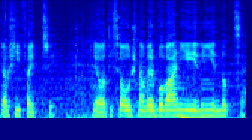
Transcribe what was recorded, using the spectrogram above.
Další fight 3. Jo, ty jsou už na verbování jedné jednotce.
